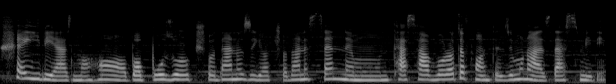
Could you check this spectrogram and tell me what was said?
خیلی از ماها با بزرگ شدن و زیاد شدن سنمون تصورات فانتزیمون رو از دست میدیم.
